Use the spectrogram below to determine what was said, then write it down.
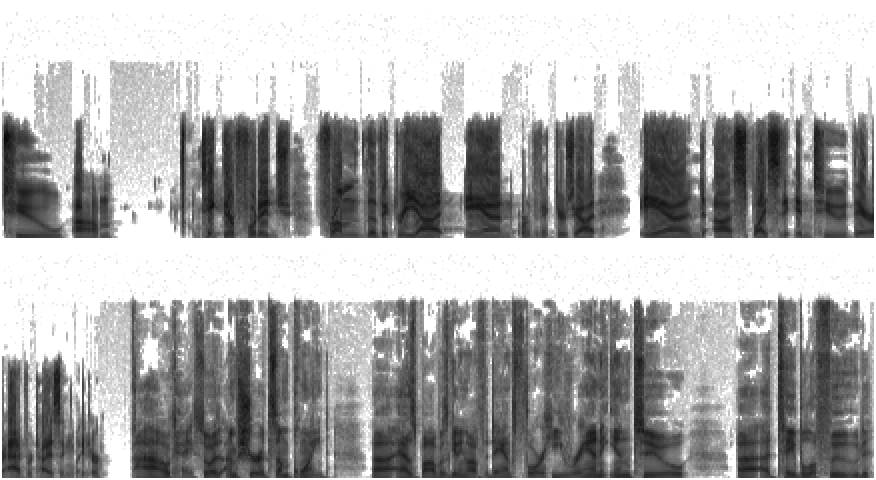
to um, take their footage from the Victory yacht and or the Victor's yacht and uh, splice it into their advertising later. Ah, okay. So I'm sure at some point, uh, as Bob was getting off the dance floor, he ran into uh, a table of food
